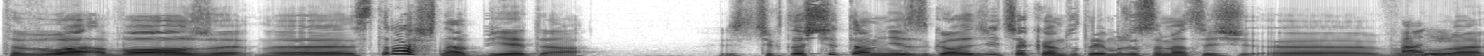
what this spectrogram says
to była, a Boże, e, straszna bieda. Czy ktoś się tam nie zgodzi? Czekam tutaj, może są jacyś e, w Fani. ogóle...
